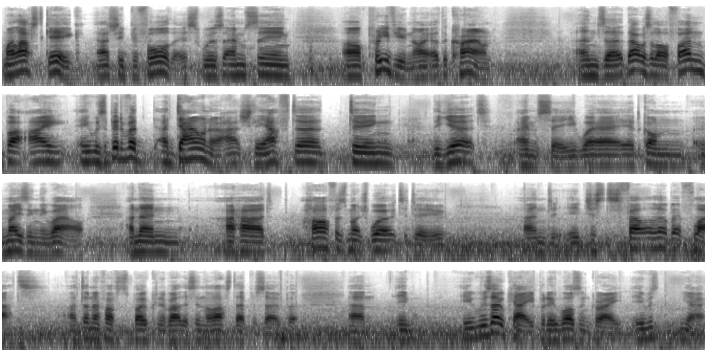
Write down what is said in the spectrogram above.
My last gig, actually before this, was emceeing our preview night at the Crown, and uh, that was a lot of fun. But I it was a bit of a, a downer actually after doing the Yurt MC where it had gone amazingly well, and then I had half as much work to do, and it just felt a little bit flat. I don't know if I've spoken about this in the last episode, but um, it it was okay, but it wasn't great. It was yeah,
